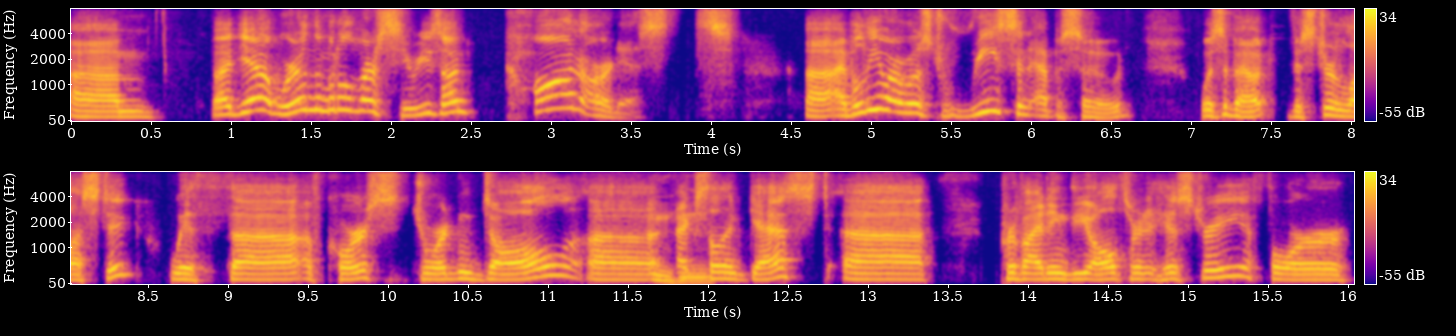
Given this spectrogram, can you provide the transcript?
Um, but yeah, we're in the middle of our series on con artists. Uh, I believe our most recent episode was about Victor Lustig with, uh, of course, Jordan Dahl, uh, Mhm. excellent guest, uh, providing the alternate history for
